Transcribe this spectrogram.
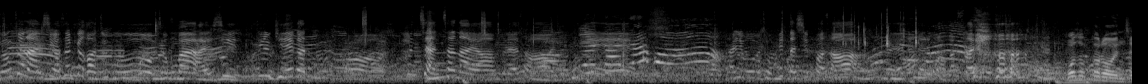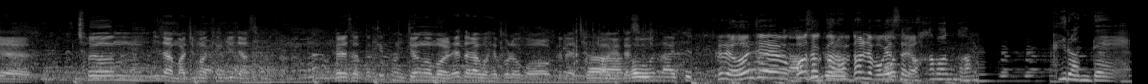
영천 날씨가 섞여가지고 정말 날씨 뛸 기회가 어, 흔치 않잖아요. 그래서 이기회에 달려보면 좋겠다 싶어서 애들 데리고 와봤어요. 고속도로 이제 처음이자 마지막 경기지 않습니까? 그래서 뜻깊은 경험을 애들하고 해보려고 그래 참가하게 됐습니다. 그래 언제 고속도로 한번 달려보겠어요. 그런데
